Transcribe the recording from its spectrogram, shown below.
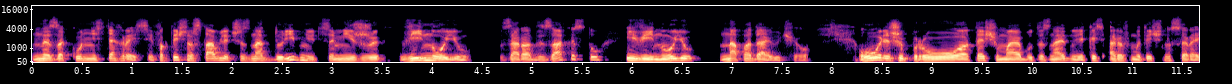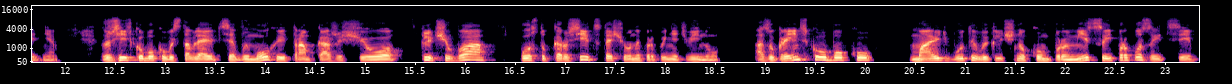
незаконність агресії, фактично ставлячи знак дорівнюється між війною заради захисту і війною нападаючого, говорячи про те, що має бути знайдено якесь арифметичне середнє з російського боку. Виставляються вимоги, і Трамп каже, що ключова поступка Росії це те, що вони припинять війну. А з українського боку мають бути виключно компроміси і пропозиції,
